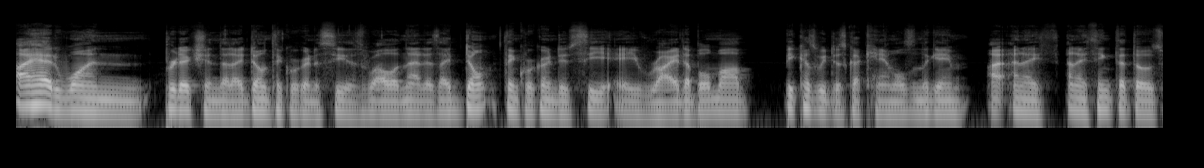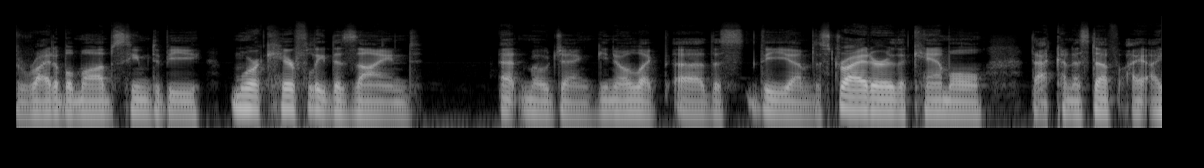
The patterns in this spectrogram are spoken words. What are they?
I had one prediction that I don't think we're going to see as well, and that is I don't think we're going to see a rideable mob because we just got camels in the game, I, and I and I think that those rideable mobs seem to be more carefully designed at Mojang. You know, like uh, the the um, the Strider, the camel, that kind of stuff. I, I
